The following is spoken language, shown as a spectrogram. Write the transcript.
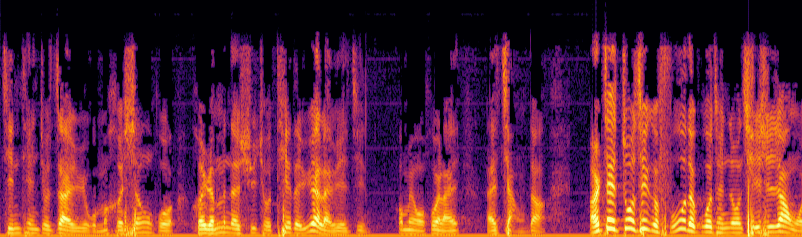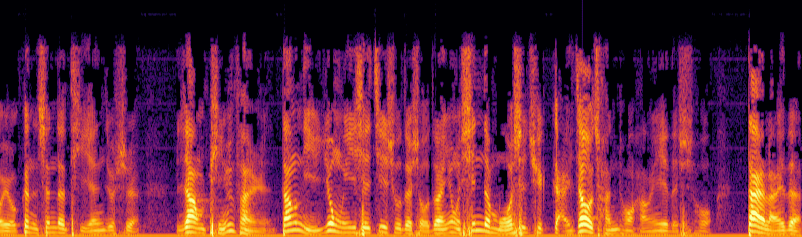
今天就在于我们和生活和人们的需求贴得越来越近。后面我会来来讲到。而在做这个服务的过程中，其实让我有更深的体验，就是让平凡人，当你用一些技术的手段，用新的模式去改造传统行业的时候，带来的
